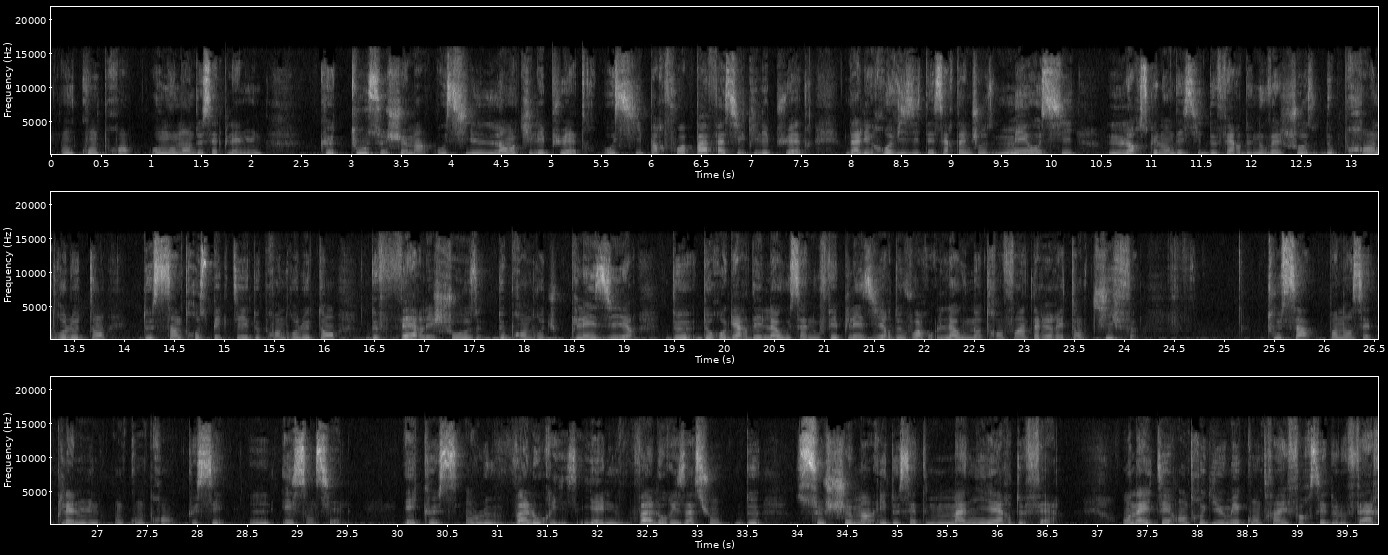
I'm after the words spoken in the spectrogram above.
on comprend au moment de cette pleine lune que tout ce chemin, aussi lent qu'il ait pu être, aussi parfois pas facile qu'il ait pu être, d'aller revisiter certaines choses, mais aussi lorsque l'on décide de faire de nouvelles choses, de prendre le temps de s'introspecter, de prendre le temps de faire les choses, de prendre du plaisir, de, de, regarder là où ça nous fait plaisir, de voir là où notre enfant intérieur est en kiff. Tout ça, pendant cette pleine lune, on comprend que c'est essentiel et que on le valorise. Il y a une valorisation de ce chemin et de cette manière de faire. On a été entre guillemets contraints et forcés de le faire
